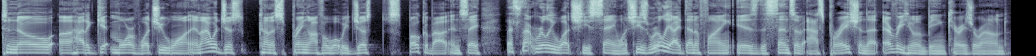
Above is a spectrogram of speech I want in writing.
to know uh, how to get more of what you want. And I would just kind of spring off of what we just spoke about and say that's not really what she's saying. What she's really identifying is the sense of aspiration that every human being carries around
